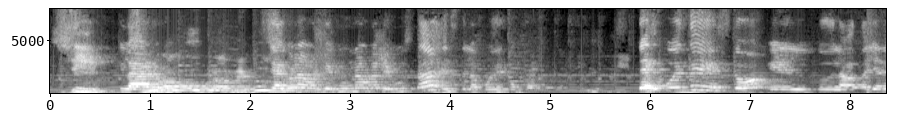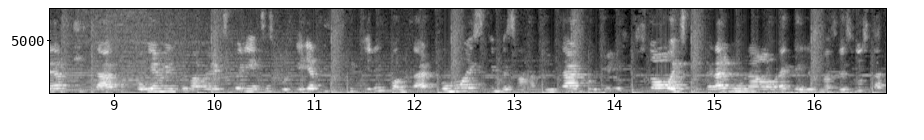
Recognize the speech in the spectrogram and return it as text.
Sí, claro. Si una obra me gusta. Si alguna, alguna obra le gusta, este, la pueden comprar. Después de esto, el, lo de la batalla de artistas, obviamente va a haber experiencias porque hay artistas que quieren contar cómo es que empezaron a pintar, porque les gustó, explicar alguna obra que a ellos más les gusta.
